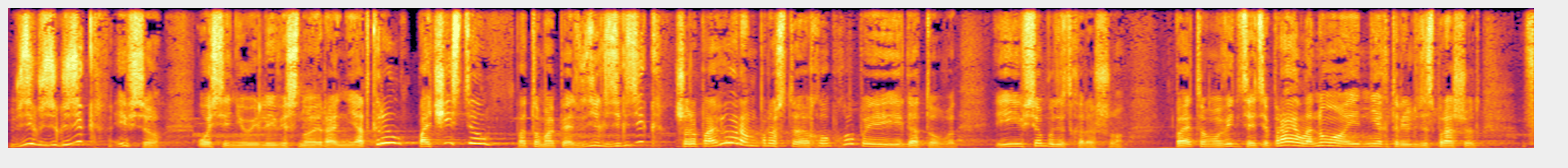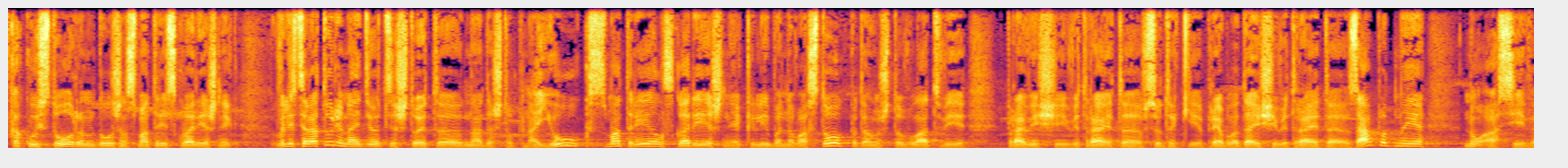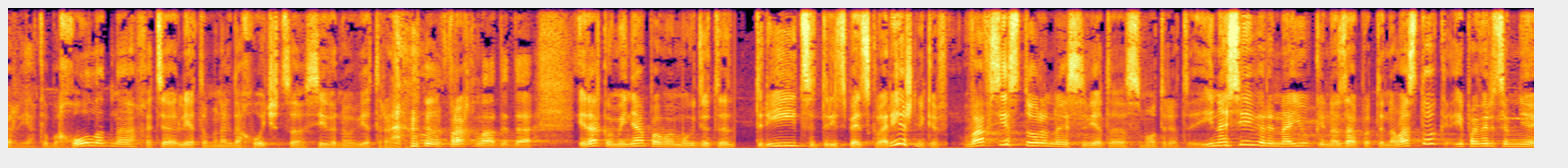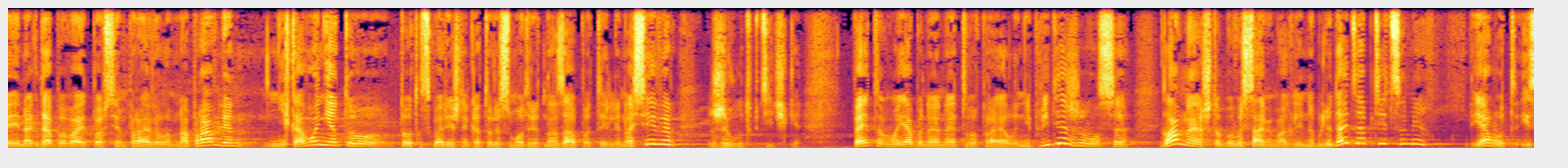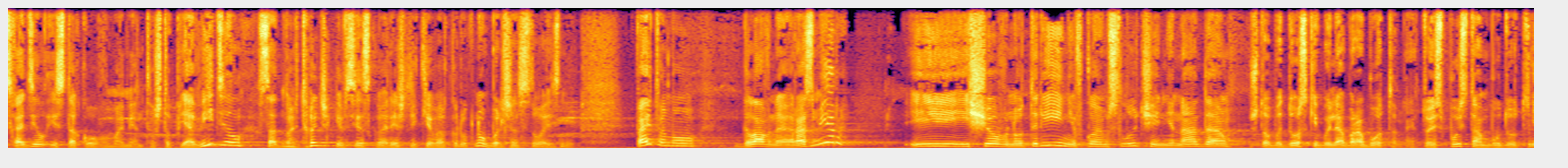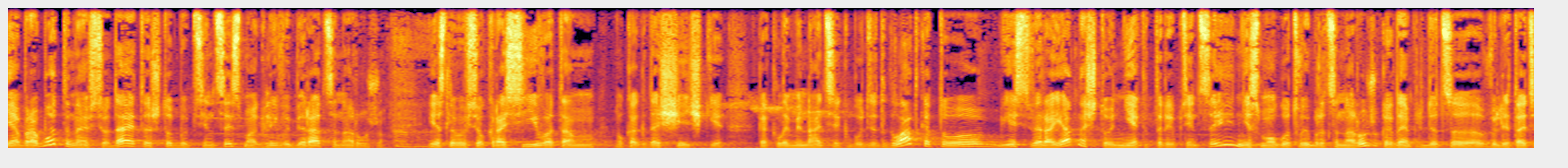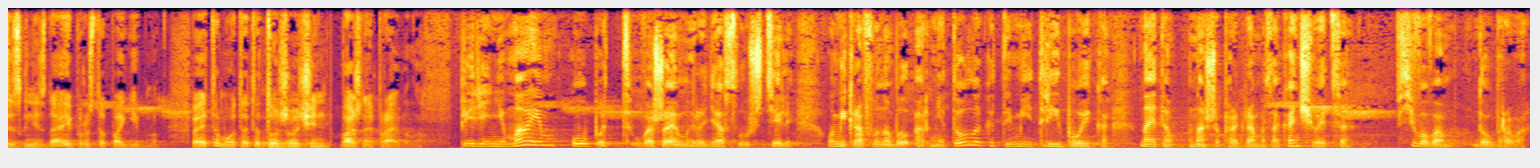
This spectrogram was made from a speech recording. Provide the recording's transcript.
Зик-зик-зик, и все. Осенью или весной ранней открыл, почистил, потом опять зик-зик-зик, шуруповером просто хоп-хоп и, и готово. И все будет хорошо. Поэтому, видите, эти правила. Ну, и некоторые люди спрашивают, в какую сторону должен смотреть скворечник. В литературе найдете, что это надо, чтобы на юг смотрел скворечник, либо на восток, потому что в Латвии правящие ветра это все-таки, преобладающие ветра это западные, ну а север якобы холодно, хотя летом иногда хочется северного ветра, прохлады, да. Итак, у меня, по-моему, где-то 30-35 скворечников во все стороны света смотрят. И на север, и на юг, и на запад, и на восток. И поверьте мне, иногда бывает по всем правилам направлен. Никого нету. Тот скворечник, который смотрит на запад или на север, живут птички. Поэтому я бы, наверное, этого правила не придерживался. Главное, чтобы вы сами могли наблюдать за птицами. Я вот исходил из такого момента, чтобы я видел с одной точки все скворечники вокруг, ну, большинство из них. Поэтому главное размер – и еще внутри ни в коем случае не надо, чтобы доски были обработаны. То есть пусть там будут не обработанное все, да, это чтобы птенцы смогли выбираться наружу. Uh-huh. Если вы все красиво там, ну как дощечки, как ламинатик будет гладко, то есть вероятность, что некоторые птенцы не смогут выбраться наружу, когда им придется вылетать из гнезда и просто погибнут. Поэтому вот это тоже очень важное правило перенимаем опыт, уважаемые радиослушатели. У микрофона был орнитолог Дмитрий Бойко. На этом наша программа заканчивается. Всего вам доброго.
